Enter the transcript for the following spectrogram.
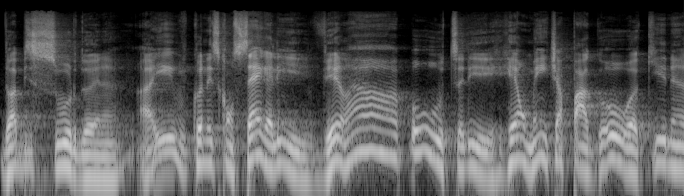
do absurdo aí, né? Aí quando eles conseguem ali ver lá, ah, putz, ele realmente apagou aqui né,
